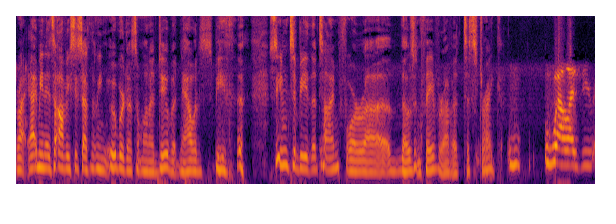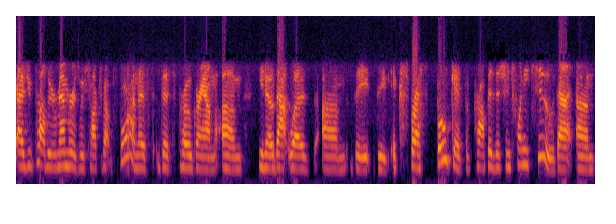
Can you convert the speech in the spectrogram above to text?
Right. I mean, it's obviously something Uber doesn't want to do, but now it's be seemed to be the time for uh, those in favor of it to strike. Well, as you as you probably remember, as we've talked about before on this this program, um, you know that was um, the the express focus of Proposition 22 that um,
